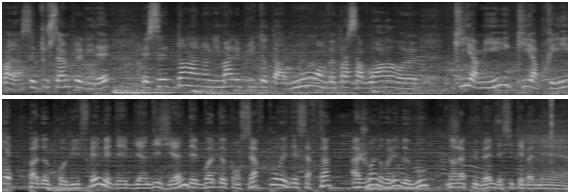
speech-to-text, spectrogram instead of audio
Voilà, c'est tout simple l'idée. Et c'est dans l'anonymat le plus total. Nous, on ne veut pas savoir euh, qui a mis, qui a pris. Pas de produits frais, mais des biens d'hygiène, des boîtes de conserve pour aider certains à joindre les deux bouts dans la plus belle des cités balnéaires.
